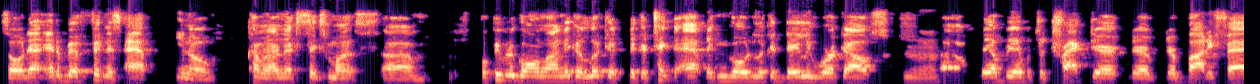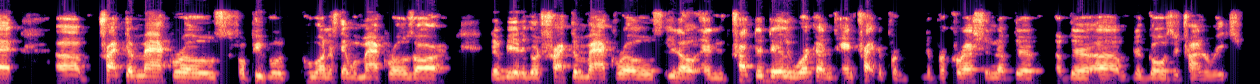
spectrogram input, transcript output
So that it'll be a fitness app, you know, coming out in the next six months. Um, for people to go online, they could look at, they could take the app, they can go look at daily workouts. Mm-hmm. Uh, they'll be able to track their their their body fat, uh, track their macros for people who understand what macros are. They'll be able to go track their macros, you know, and track their daily workout and, and track the, pro- the progression of their of their uh, their goals they're trying to reach.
